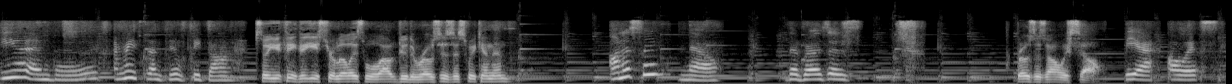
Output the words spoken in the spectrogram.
yeah, and those. I mean, some just be gone. So you think the Easter lilies will outdo the roses this weekend then? Honestly, no. The roses, Roses always sell. yeah, always.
